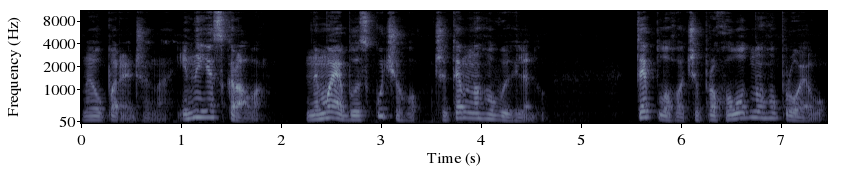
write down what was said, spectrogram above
неупереджена і не яскрава, не має блискучого чи темного вигляду, теплого чи прохолодного прояву.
